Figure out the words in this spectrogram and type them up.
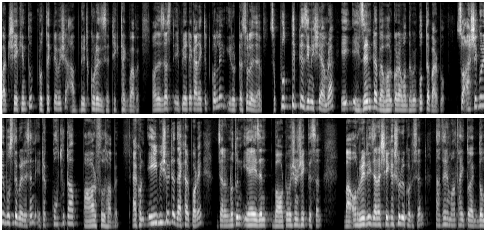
বাট সে কিন্তু প্রত্যেকটা বিষয় আপডেট করে দিছে ঠিকঠাকভাবে। আমাদের জাস্ট এপিআইটা কানেক্টেড করলে ইউরোপটা চলে যাবে। সো প্রত্যেকটা জিনিসই আমরা এই এজেন্টটা ব্যবহার করার মাধ্যমে করতে পারব। সো আশা করি বুঝতে পেরেছেন, এটা কতটা পাওয়ারফুল হবে। এখন এই বিষয়টা দেখার পরে যারা নতুন এআই এজেন্ট বা অটোমেশন শিখতেছেন বা অলরেডি যারা শেখা শুরু করেছেন, তাদের মাথায় তো একদম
